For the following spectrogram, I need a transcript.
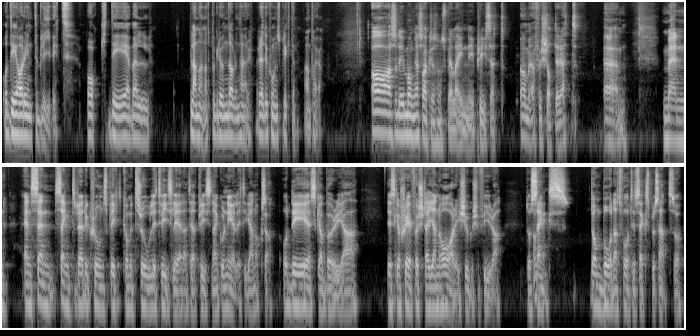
Och det har det inte blivit. Och det är väl bland annat på grund av den här reduktionsplikten, antar jag. Ja, alltså det är många saker som spelar in i priset. Om jag har förstått det rätt. Um, men en sen, sänkt reduktionsplikt kommer troligtvis leda till att priserna går ner lite grann också. Och det ska börja, det ska ske första januari 2024. Då sänks de båda två till 6 Så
